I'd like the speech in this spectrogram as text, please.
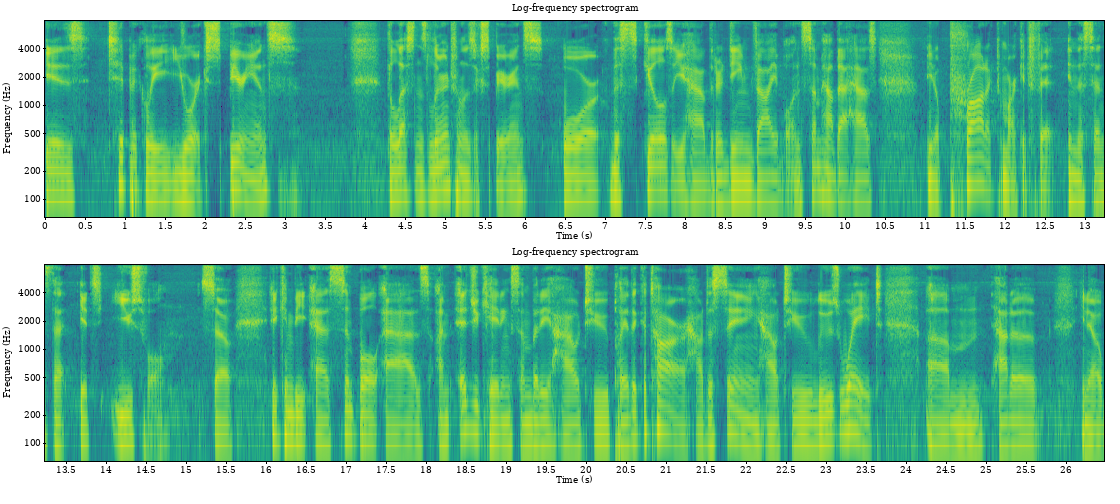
is typically your experience, the lessons learned from this experience, or the skills that you have that are deemed valuable. And somehow that has, you know, product market fit in the sense that it's useful. So it can be as simple as I'm educating somebody how to play the guitar, how to sing, how to lose weight, um, how to, you know,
